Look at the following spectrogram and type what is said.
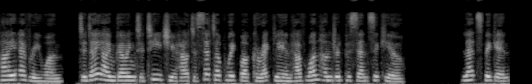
Hi everyone. Today I'm going to teach you how to set up Wickbot correctly and have 100% secure. Let's begin.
